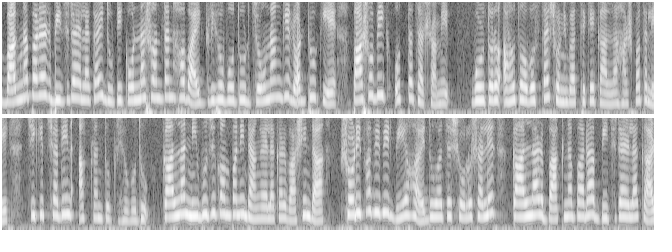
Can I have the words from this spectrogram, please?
বাগনাপাড়ার বিজরা এলাকায় দুটি কন্যা সন্তান হওয়ায় গৃহবধূর যৌনাঙ্গে রড ঢুকিয়ে পাশবিক অত্যাচার স্বামীর। গুরুতর আহত অবস্থায় শনিবার থেকে কালনা হাসপাতালে চিকিৎসাধীন আক্রান্ত গৃহবধূ। কালনা নিবুজি কোম্পানি ডাঙ্গা এলাকার বাসিন্দা শরীফা বিবির বিয়ে হয় দু হাজার ষোলো সালের কালনার বাগনাপাড়া বিজরা এলাকার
